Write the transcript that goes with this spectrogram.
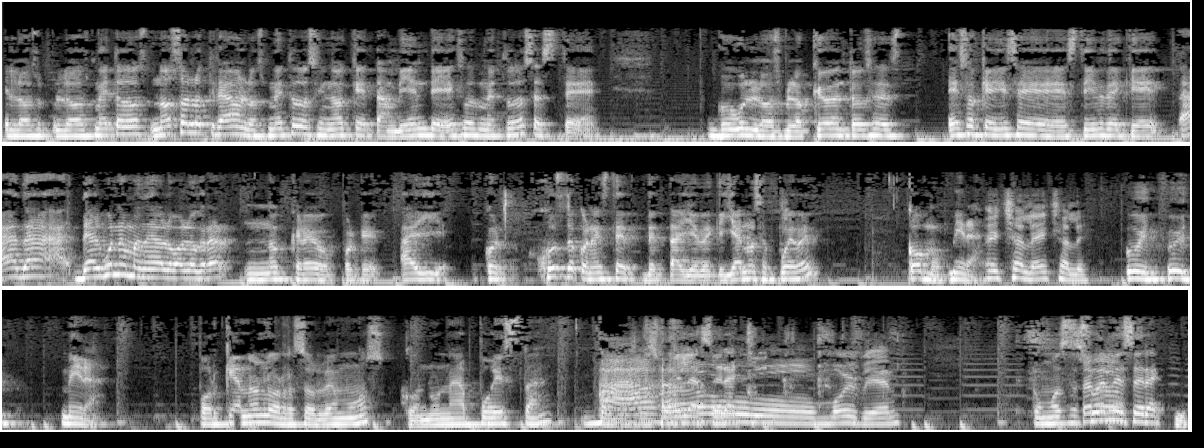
los, los métodos, no solo tiraron los métodos, sino que también de esos métodos, este, Google los bloqueó, entonces eso que dice Steve de que ah, de alguna manera lo va a lograr, no creo, porque hay justo con este detalle de que ya no se puede, ¿cómo? Mira, échale, échale. Uy, uy. Mira, ¿por qué no lo resolvemos con una apuesta como se suele hacer aquí? Muy bien. Como se suele hacer aquí.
